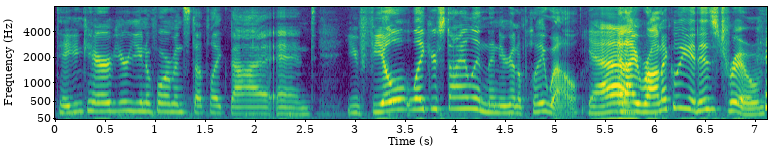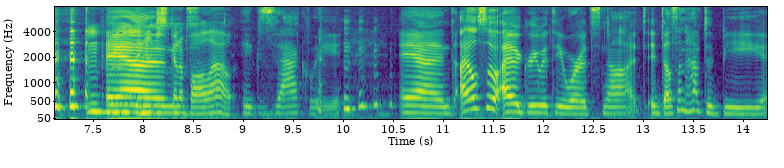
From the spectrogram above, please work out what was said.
taken care of your uniform and stuff like that, and you feel like you're styling, then you're gonna play well. Yeah. And ironically, it is true. and and you're just gonna ball out. Exactly. and I also I agree with you where it's not it doesn't have to be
